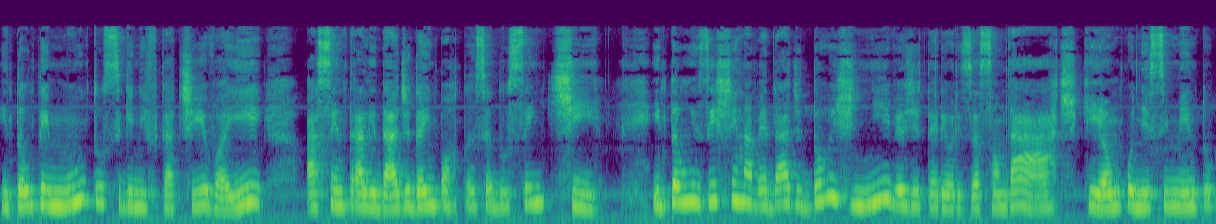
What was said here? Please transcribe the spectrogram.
Então, tem muito significativo aí a centralidade da importância do sentir. Então, existem, na verdade, dois níveis de interiorização da arte, que é um conhecimento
